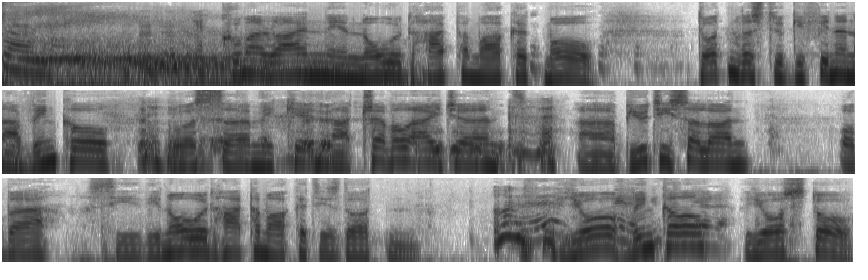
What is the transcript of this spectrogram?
FM. Komm mal rein in Norwood Hypermarket Mall. Dort wirst du gefunden a Winkel, was äh, wir kennen, a Travel Agent, a Beauty Salon, aber see, die Norwood Hypermarket ist dort. Your Winkel, your store.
